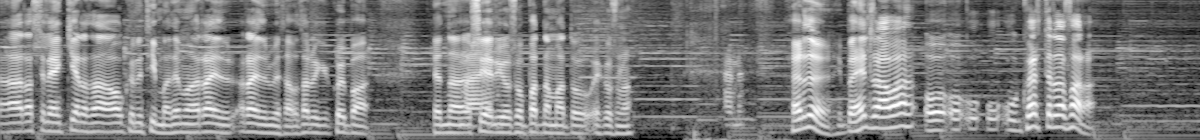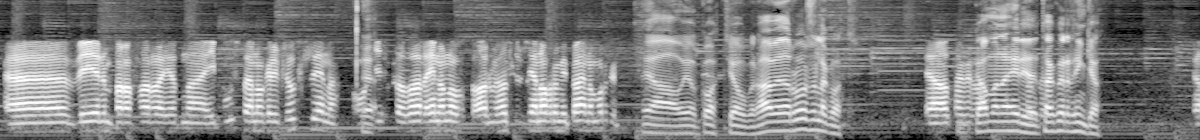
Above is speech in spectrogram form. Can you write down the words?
það er alltaf að gera það á ákveðnu tíma þegar maður ræður, ræður við það og þarf ekki að kaupa hérna Nei. seriós og barnamat og eitthvað svona Einmitt. Herðu, ég beði heilsa afa og, og, og, og, og hvert er það að fara? Uh, við erum bara að fara hérna í bústæðin okkar í fljótsliðina og Já. gista þar einan nótt og við höldum síðan áfram í bæðina morgun. Já, já, gott hjá okkur, hafið það rosalega gott Já, takk fyrir Gaman að heyri þið, takk fyrir að ringja Já,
